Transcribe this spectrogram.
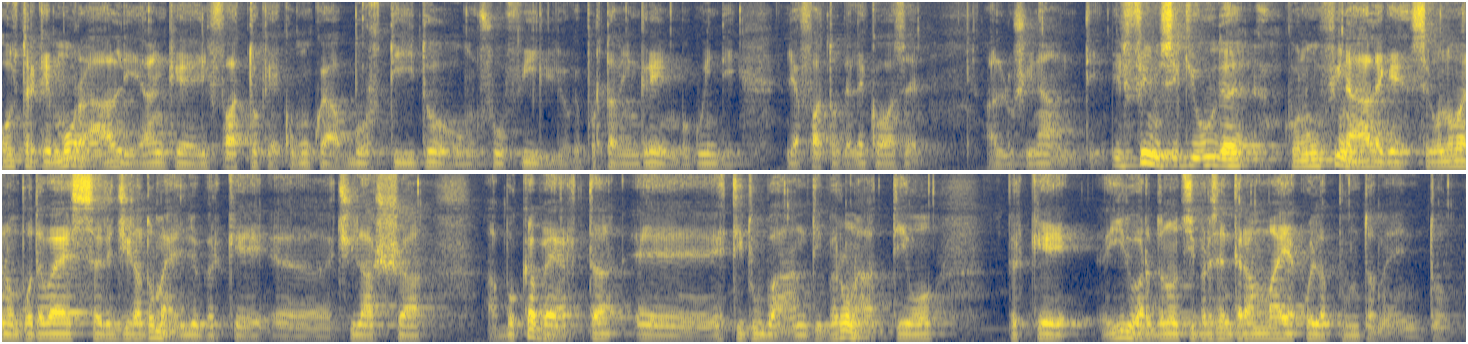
oltre che morali, anche il fatto che comunque ha abortito un suo figlio che portava in grembo, quindi gli ha fatto delle cose allucinanti. Il film si chiude con un finale che secondo me non poteva essere girato meglio perché eh, ci lascia a bocca aperta e, e titubanti per un attimo perché Edward non si presenterà mai a quell'appuntamento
